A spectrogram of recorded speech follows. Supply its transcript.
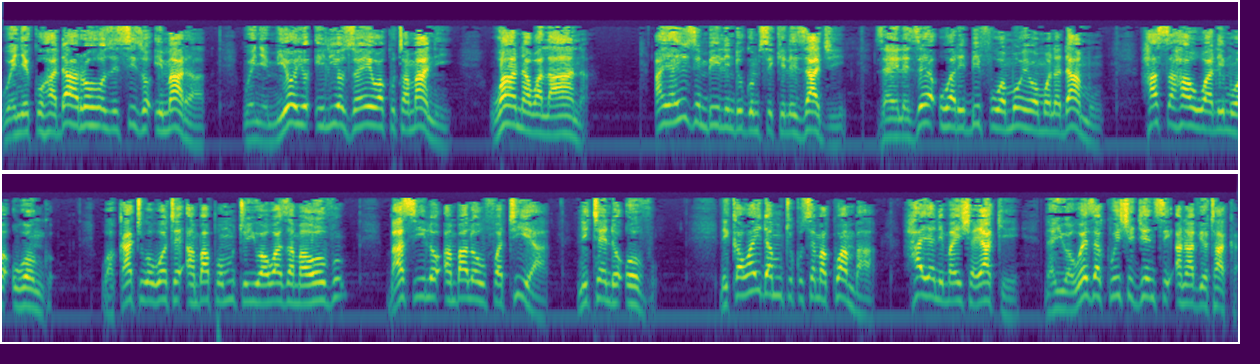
wenye kuhadaa roho zisizo imara wenye mioyo iliyozoewa kutamani wana wa laana. Aya hizi mbili ndugu msikilizaji zaelezea uharibifu wa moyo wa mwanadamu hasa hao walimu wa uongo. Wakati wowote wa ambapo mtu yuwawaza maovu basi hilo ambalo hufuatia ni tendo ovu. Ni kawaida mtu kusema kwamba haya ni maisha yake na yuwaweza kuishi jinsi anavyotaka.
